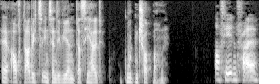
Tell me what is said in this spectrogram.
äh, auch dadurch zu incentivieren, dass sie halt guten Job machen. Auf jeden Fall.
